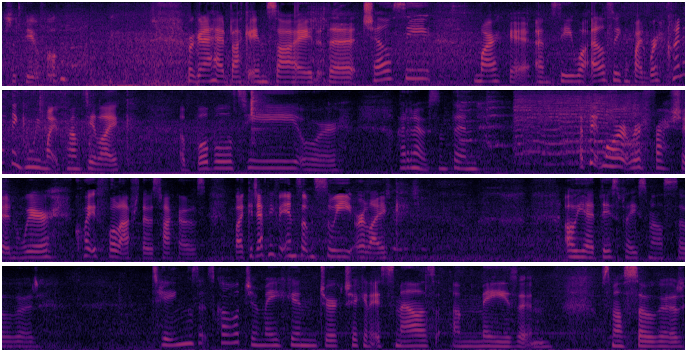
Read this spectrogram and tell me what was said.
it's just beautiful. We're gonna head back inside the Chelsea market and see what else we can find. We're kind of thinking we might fancy like a bubble tea or I don't know, something a bit more refreshing. We're quite full after those tacos, but I could definitely fit in something sweet or like. Oh yeah, this place smells so good. Tings, it's called Jamaican jerk chicken. It smells amazing. smells so good.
